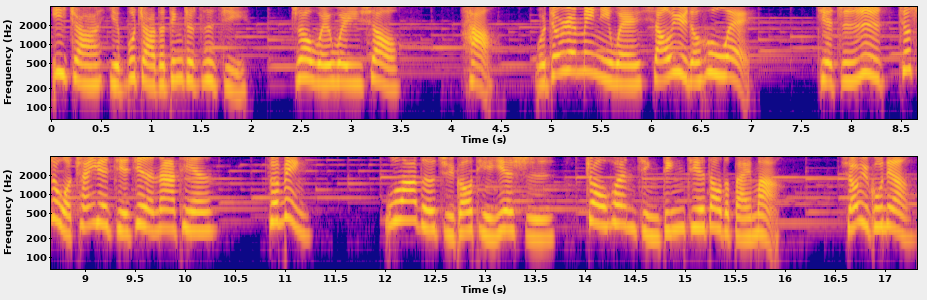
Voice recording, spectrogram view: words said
一眨也不眨的盯着自己。只好微微一笑。好，我就任命你为小雨的护卫。解职日就是我穿越结界的那天。遵命。乌拉德举高铁叶时，召唤紧盯街道的白马。小雨姑娘，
